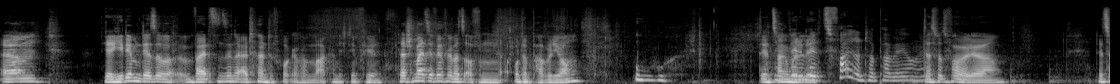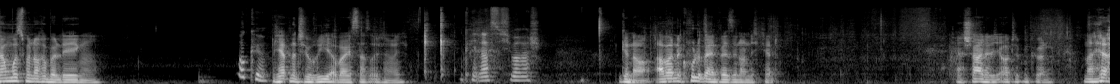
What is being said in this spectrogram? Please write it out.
Ähm, ja, jedem, der so im weitesten Sinne Alternative Rock einfach mag, kann ich den empfehlen. Da schmeißt auf jeden Fall was auf den, unter den Pavillon. Uh, Den Song wird jetzt voll unter Pavillon. Das wird voll, ja. Den Song muss man noch überlegen. okay, Ich habe eine Theorie, aber ich sag's euch noch nicht. okay, lass dich überraschen. Genau, aber eine coole Band, wer sie noch nicht kennt. Ja, schade, hätte ich auch tippen können. Naja,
